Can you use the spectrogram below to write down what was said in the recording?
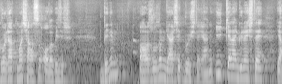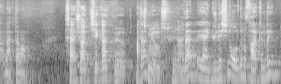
gol atma şansın olabilir. Benim arzuladığım gerçek bu işte. Yani ilk gelen güneşte ya ben tamam. Sen şu an çiçek açmıyor, açmıyor musun yani? Ben yani güneşin olduğunu farkındayım.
